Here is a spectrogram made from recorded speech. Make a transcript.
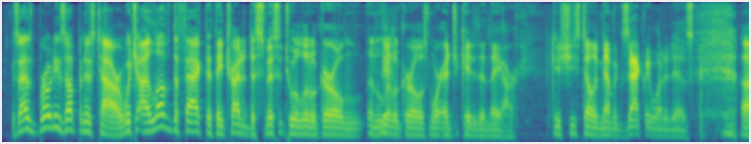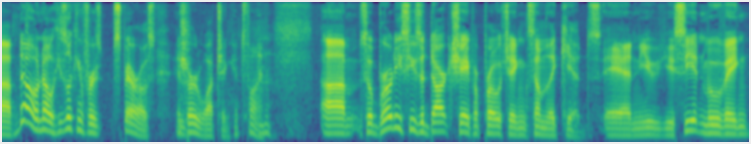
so as Brody's up in his tower, which I love the fact that they try to dismiss it to a little girl, and, and the little girl is more educated than they are. Because she's telling them exactly what it is. Uh, no, no, he's looking for sparrows and bird watching. It's fine. Um, so Brody sees a dark shape approaching some of the kids, and you you see it moving.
